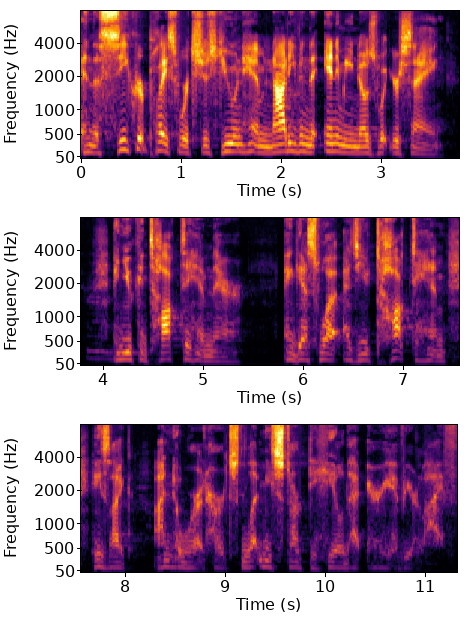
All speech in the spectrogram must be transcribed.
in the secret place where it's just you and him, not even the enemy knows what you're saying. And you can talk to him there. And guess what? As you talk to him, he's like, I know where it hurts. Let me start to heal that area of your life.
